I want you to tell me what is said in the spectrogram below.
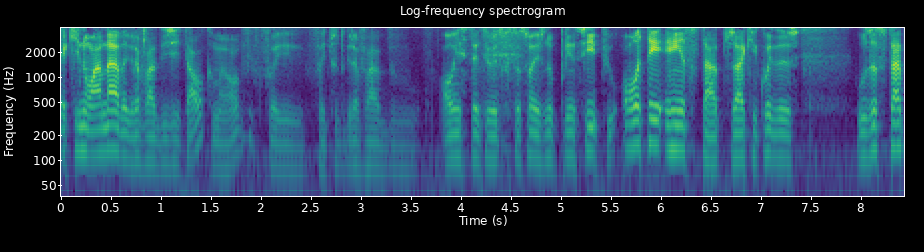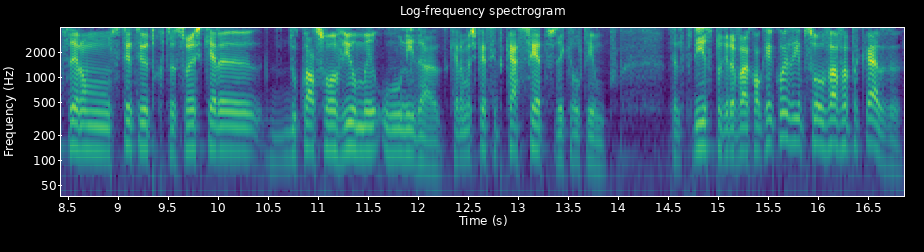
aqui não há nada gravado digital, como é óbvio, foi, foi tudo gravado ou em 78 rotações no princípio, ou até em acetatos. Há aqui coisas. Os acetatos eram 78 rotações, que era, do qual só havia uma unidade, que era uma espécie de cassetes daquele tempo. Portanto, pedia-se para gravar qualquer coisa e a pessoa levava para casa.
